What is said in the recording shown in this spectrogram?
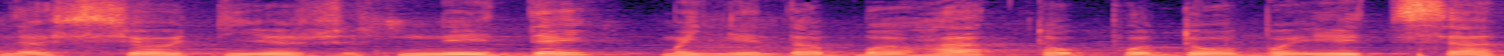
на сьогоднішній день мені набагато подобається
